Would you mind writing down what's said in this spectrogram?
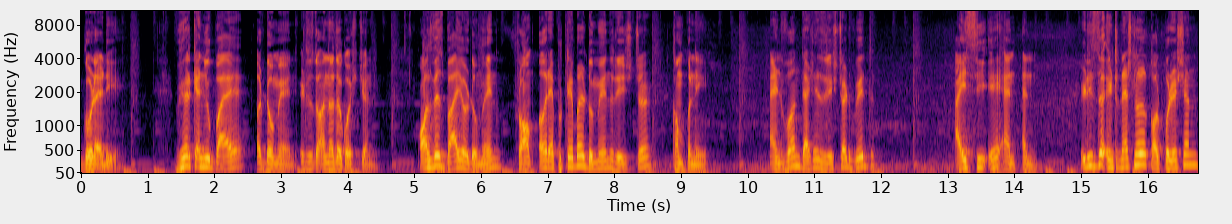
GoDaddy. Where can you buy a domain? It is the another question. Always buy your domain from a reputable domain register company and one that is registered with ICANN. It is the International Corporation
